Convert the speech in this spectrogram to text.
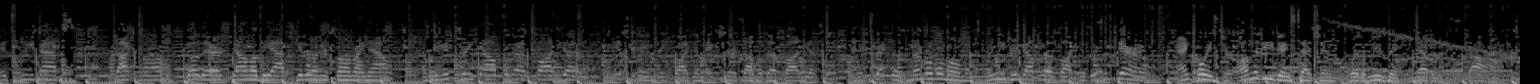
It's weedmaps.com. Go there, download the app, get it on your phone right now. And when you drink Alphabet Vodka, if you're going to drink vodka, make sure it's Alphabet Vodka. And Check those memorable moments when you drink out of Male Vodka. This is Darren and Koister on the DJ session where the music never stops.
